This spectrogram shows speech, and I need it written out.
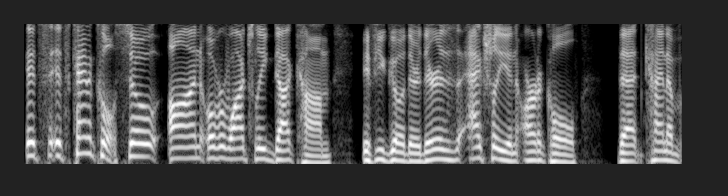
it's it's kind of cool. So on overwatchleague.com, if you go there, there is actually an article that kind of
